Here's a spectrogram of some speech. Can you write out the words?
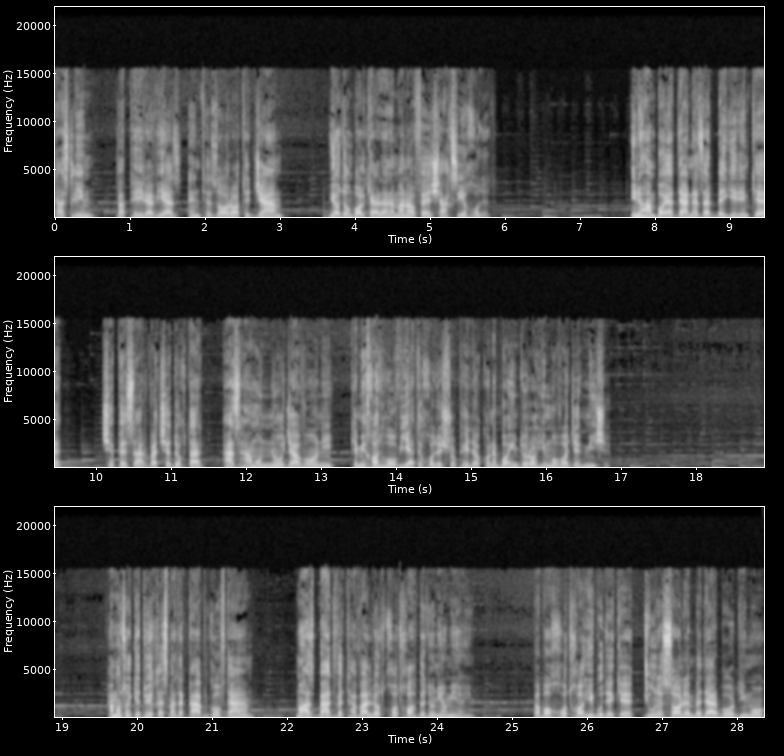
تسلیم و پیروی از انتظارات جمع یا دنبال کردن منافع شخصی خودت. اینو هم باید در نظر بگیریم که چه پسر و چه دختر از همون نوجوانی که می‌خواد هویت خودش رو پیدا کنه با این دوراهی مواجه میشه. همونطور که توی قسمت قبل گفتم ما از و تولد خودخواه به دنیا میاییم. و با خودخواهی بوده که جون سالم به در بردیم و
